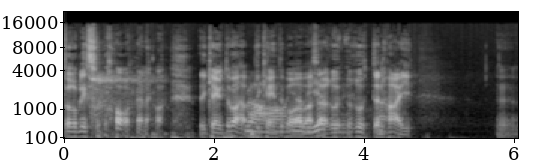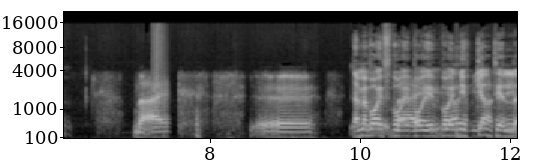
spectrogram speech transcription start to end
För att bli så bra menar jag. Det kan ju inte vara, ja, det kan inte bara vara så här rutten haj. Nej. uh, Nej, men vad är, vad är, vad är, vad är nyckeln till...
